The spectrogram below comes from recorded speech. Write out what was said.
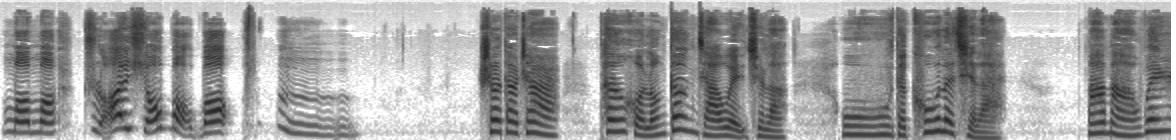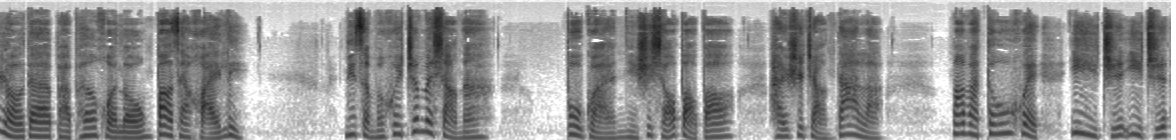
妈妈只爱小宝宝。”嗯，说到这儿。喷火龙更加委屈了，呜呜的哭了起来。妈妈温柔的把喷火龙抱在怀里。你怎么会这么想呢？不管你是小宝宝还是长大了，妈妈都会一直一直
